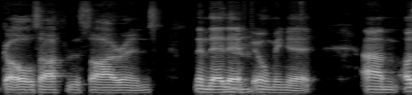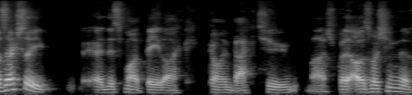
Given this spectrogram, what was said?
goals after the sirens, and they're there Mm. filming it. Um, I was actually uh, this might be like going back too much, but I was watching the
